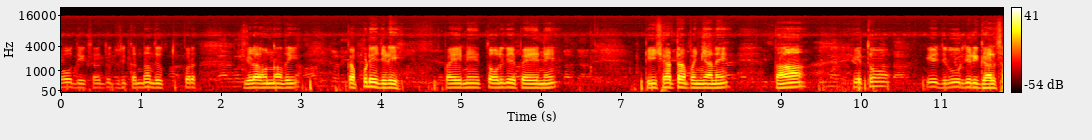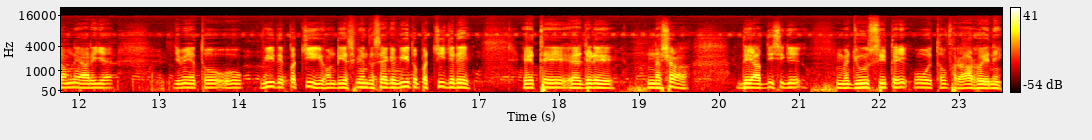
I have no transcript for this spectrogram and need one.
ਉਹ ਦੇਖ ਸਕਦੇ ਹੋ ਤੁਸੀਂ ਕੰਧਾਂ ਦੇ ਉੱਪਰ ਜਿਹੜਾ ਉਹਨਾਂ ਦੇ ਕੱਪੜੇ ਜਿਹੜੇ ਪਏ ਨੇ ਤੌਲੀਏ ਪਏ ਨੇ ਟੀ-ਸ਼ਰਟਾਂ ਪਈਆਂ ਨੇ ਤਾਂ ਇਥੋਂ ਇਹ ਜ਼ਰੂਰ ਜਿਹੜੀ ਗੱਲ ਸਾਹਮਣੇ ਆ ਰਹੀ ਹੈ ਜਿਵੇਂ ਇੱਥੋਂ ਉਹ 20 ਦੇ 25 ਹੁਣ ਡੀਐਸਪੀ ਨੇ ਦੱਸਿਆ ਕਿ 20 ਤੋਂ 25 ਜਿਹੜੇ ਇੱਥੇ ਅ, ਜਿਹੜੇ ਨਸ਼ਾ ਦੇ ਆਦੀ ਸੀਗੇ ਮੌਜੂਦ ਸੀ ਤੇ ਉਹ ਇੱਥੋਂ ਫਰਾਰ ਹੋਏ ਨੇ।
